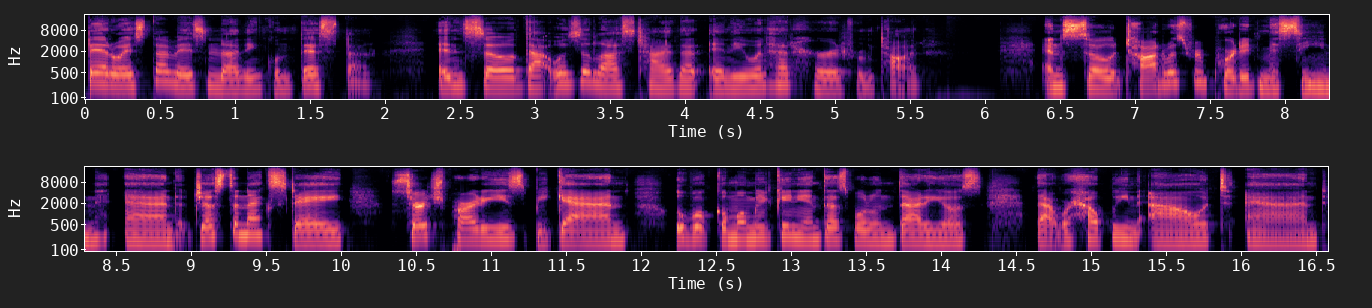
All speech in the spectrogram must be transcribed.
Pero esta vez nadie contesta. And so that was the last time that anyone had heard from Todd. And so Todd was reported missing, and just the next day, search parties began. Hubo como 1,500 voluntarios that were helping out, and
